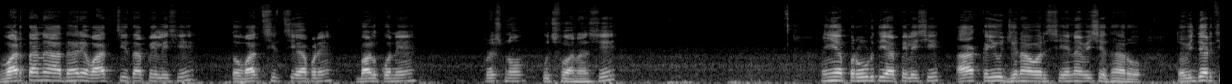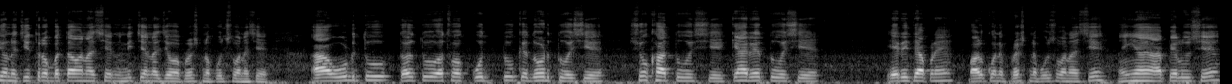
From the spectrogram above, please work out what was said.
વાર્તાના આધારે વાતચીત આપેલી છે. તો વાતચીત છે આપણે બાળકોને પ્રશ્નો પૂછવાના છે. અહીંયા પ્રવૃત્તિ આપેલી છે. આ કયું જનાવર છે? એના વિશે ધારો. તો વિદ્યાર્થીઓને ચિત્રો બતાવવાના છે અને નીચેના જેવા પ્રશ્નો પૂછવાના છે. આ ઉડતું, તરતું અથવા કૂદતું કે દોડતું હશે? શું ખાતું હશે? ક્યાં રહેતું હશે? એ રીતે આપણે બાળકોને પ્રશ્ન પૂછવાના છે અહીંયા આપેલું છે,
